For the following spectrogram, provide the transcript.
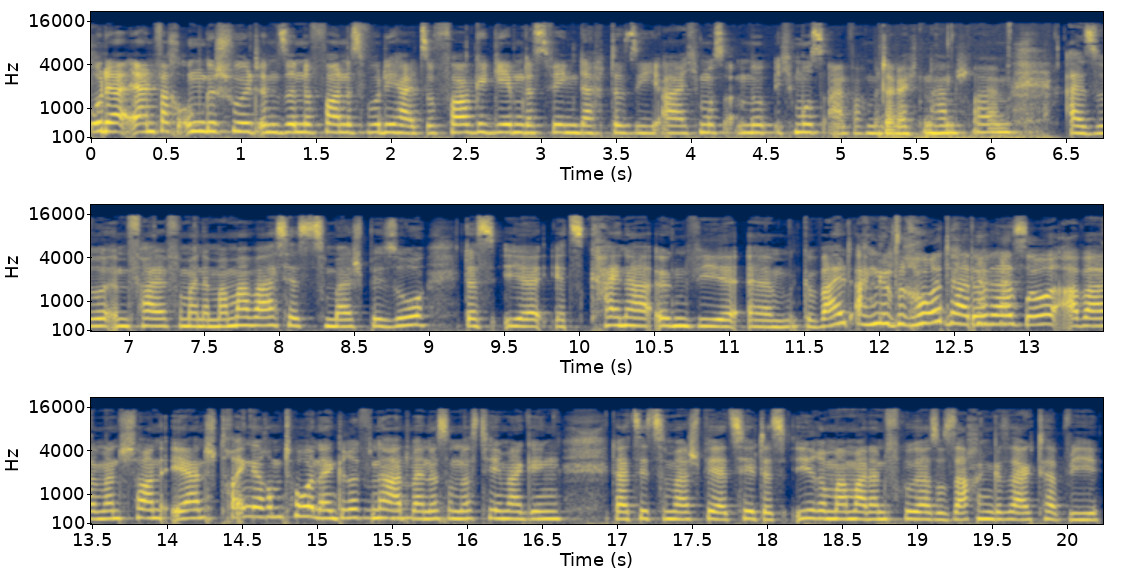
oder einfach umgeschult im Sinne von, es wurde ihr halt so vorgegeben, deswegen dachte sie, ah, ich muss, ich muss einfach mit der rechten Hand schreiben. Also im Fall von meiner Mama war es jetzt zum Beispiel so, dass ihr jetzt keiner irgendwie ähm, Gewalt angedroht hat oder so, aber man schon eher einen strengeren Ton ergriffen hat, mhm. wenn es um das Thema ging. Da hat sie zum Beispiel erzählt, dass ihre Mama dann früher so Sachen gesagt gesagt habe, wie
